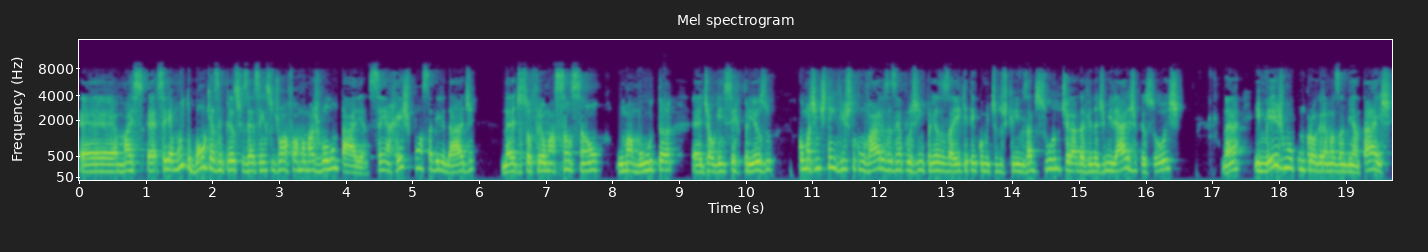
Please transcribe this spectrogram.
É, mas é, seria muito bom que as empresas fizessem isso de uma forma mais voluntária, sem a responsabilidade né, de sofrer uma sanção, uma multa, é, de alguém ser preso, como a gente tem visto com vários exemplos de empresas aí que têm cometido crimes absurdos, tirado a vida de milhares de pessoas, né? E mesmo com programas ambientais,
